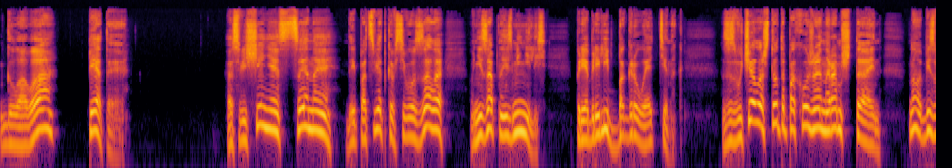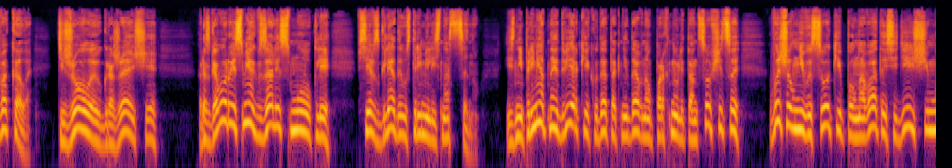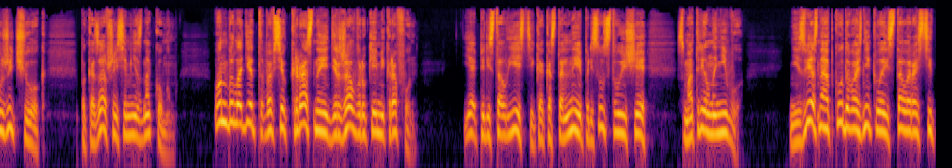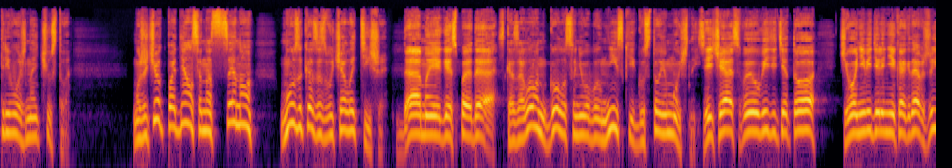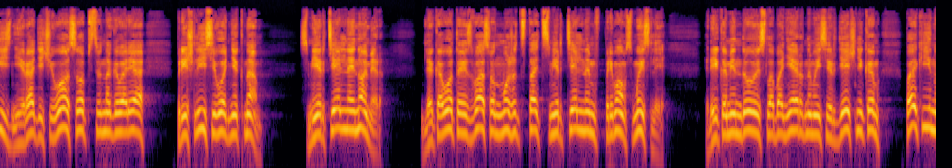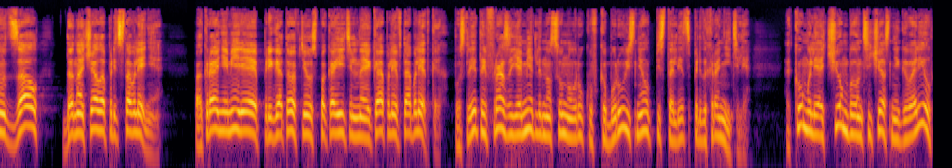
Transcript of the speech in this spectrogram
Глава пятая Освещение сцены, да и подсветка всего зала внезапно изменились, приобрели багровый оттенок. Зазвучало что-то похожее на «Рамштайн», но без вокала, тяжелое, угрожающее. Разговоры и смех в зале смолкли, все взгляды устремились на сцену. Из неприметной дверки, куда так недавно упорхнули танцовщицы, вышел невысокий, полноватый, сидеющий мужичок — показавшийся мне знакомым. Он был одет во все красное и держал в руке микрофон. Я перестал есть и, как остальные присутствующие, смотрел на него. Неизвестно откуда возникло и стало расти тревожное чувство. Мужичок поднялся на сцену, музыка зазвучала тише. «Дамы и господа!» — сказал он, голос у него был низкий, густой и мощный. «Сейчас вы увидите то, чего не видели никогда в жизни, и ради чего, собственно говоря, пришли сегодня к нам. Смертельный номер. Для кого-то из вас он может стать смертельным в прямом смысле. Рекомендую слабонервным и сердечникам покинуть зал до начала представления. По крайней мере, приготовьте успокоительные капли в таблетках. После этой фразы я медленно сунул руку в кобуру и снял пистолет с предохранителя. О ком или о чем бы он сейчас не говорил,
